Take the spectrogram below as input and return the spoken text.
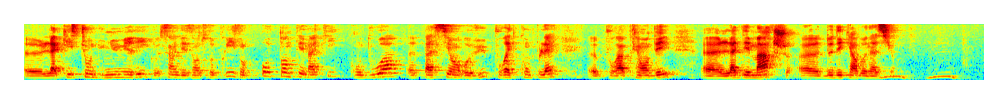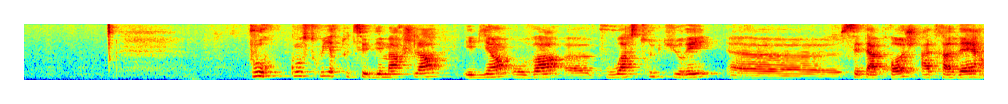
la question du numérique au sein des entreprises, donc autant de thématiques qu'on doit passer en revue pour être complet, pour appréhender la démarche de décarbonation. Pour construire toutes ces démarches-là, eh bien, on va pouvoir structurer cette approche à travers,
